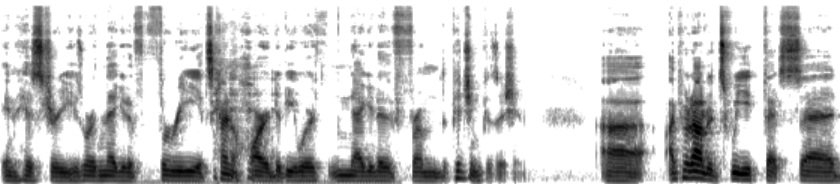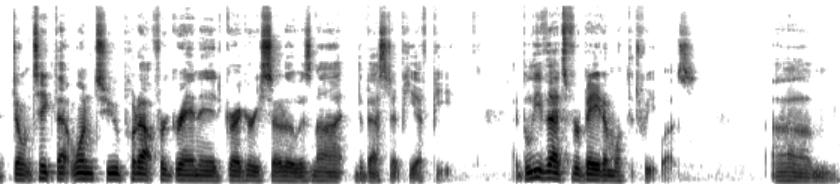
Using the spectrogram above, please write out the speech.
in history. He's worth negative three. It's kind of hard to be worth negative from the pitching position. Uh, I put out a tweet that said, "Don't take that one-two put out for granted. Gregory Soto is not the best at PFP." I believe that's verbatim what the tweet was. Um,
